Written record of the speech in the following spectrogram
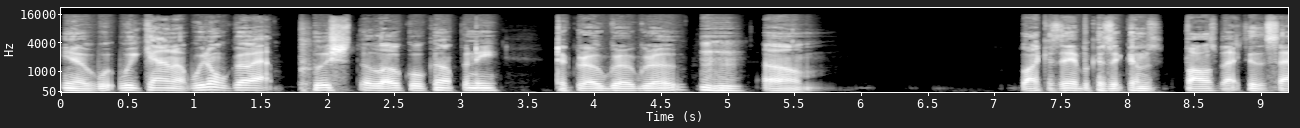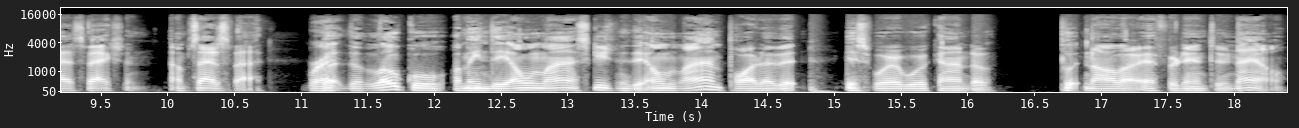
you know, we, we kind of we don't go out and push the local company to grow, grow, grow. hmm Um, like I said, because it comes falls back to the satisfaction. I'm satisfied. Right. But the local, I mean, the online, excuse me, the online part of it is where we're kind of putting all our effort into now.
